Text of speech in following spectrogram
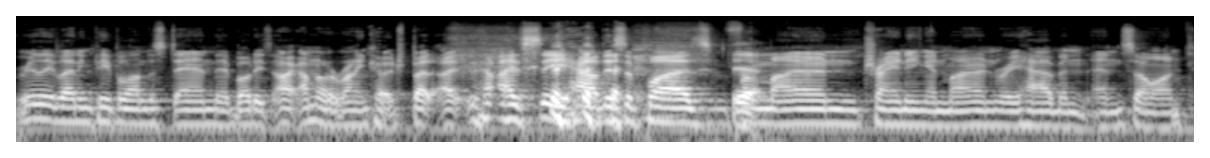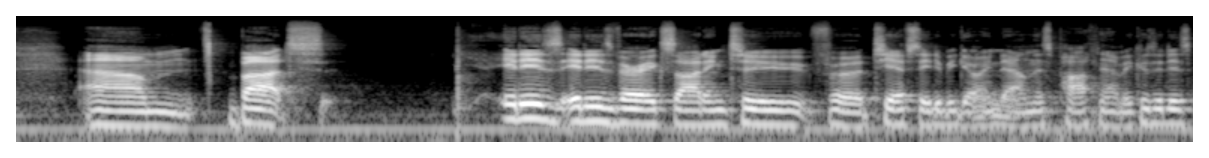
really letting people understand their bodies. I, i'm not a running coach but i, I see how this applies from Yeah. my own training and my own rehab and, and so on. Um, but it is it is very exciting to for TFC to be going down this path now because it is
